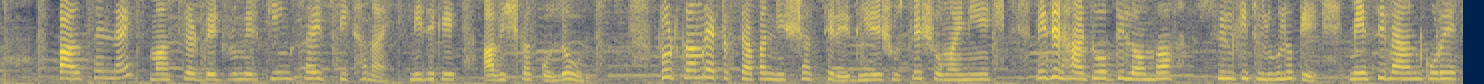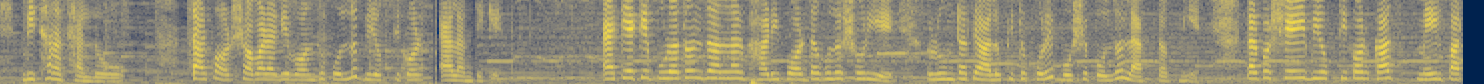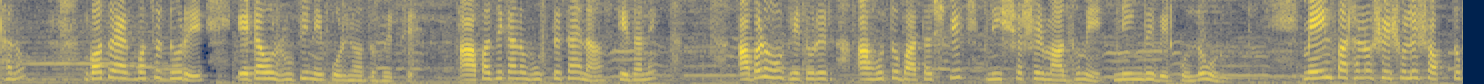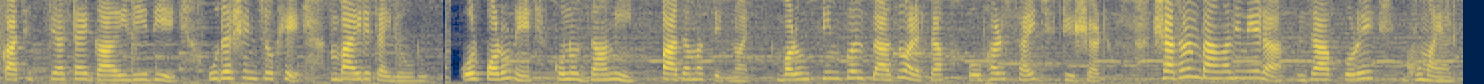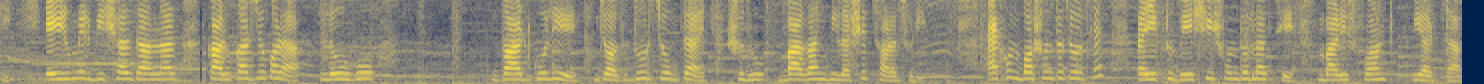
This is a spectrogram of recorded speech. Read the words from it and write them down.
পালসের ন্যায় মাস্টার বেডরুমের কিং সাইজ বিছানায় নিজেকে আবিষ্কার করল ওর ঠোঁট কামড়ে একটা চাপার নিঃশ্বাস ছেড়ে ধীরে সুস্থে সময় নিয়ে নিজের হাঁটু অবধি লম্বা সিল্কি চুলগুলোকে মেসি ব্যান করে বিছানা ছাড়ল। তারপর সবার আগে বন্ধ করল বিরক্তিকর অ্যালার্মটিকে। একে একে পুরাতন জানলার ভারী পর্দাগুলো সরিয়ে রুমটাতে আলোকিত করে বসে পড়ল ল্যাপটপ নিয়ে। তারপর সেই বিরক্তিকর কাজ মেইল পাঠানো। গত এক বছর ধরে এটা ওর রুটিনে পরিণত হয়েছে। আপা যে কেন বুঝতে চায় না, কে জানে? আবারও ভেতরের আহত বাতাসকে নিঃশ্বাসের মাধ্যমে নিংড়ে বের করল অরু। মেইল পাঠানো শেষ হলে শক্ত কাঠের চেয়ারটায় গা এলিয়ে দিয়ে উদাসীন চোখে বাইরে চাইল অরু। ওর পরনে কোনো দামি পাজামা সেট নয়, বরং সিম্পল প্লাজো আর একটা ওভার সাইজ টি শার্ট সাধারণ বাঙালি মেয়েরা যা পরে ঘুমায় আর কি। এই রুমের বিশাল জানলার কারুকার্য করা লৌহ গার্ড গলিয়ে যতদূর চোখ যায় শুধু বাগান বিলাসের ছড়াছড়ি। এখন বসন্ত চলছে, তাই একটু বেশি সুন্দর লাগছে বাড়ির ফ্রন্ট ইয়ারটা।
